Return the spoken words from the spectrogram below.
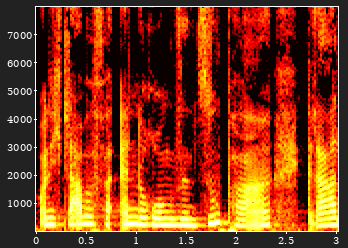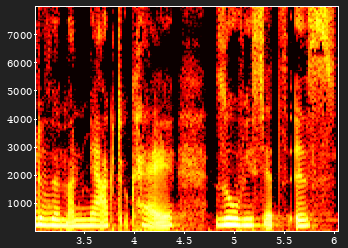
Und ich glaube, Veränderungen sind super, gerade wenn man merkt, okay, so wie es jetzt ist,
